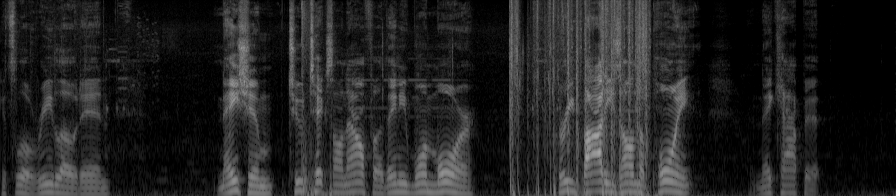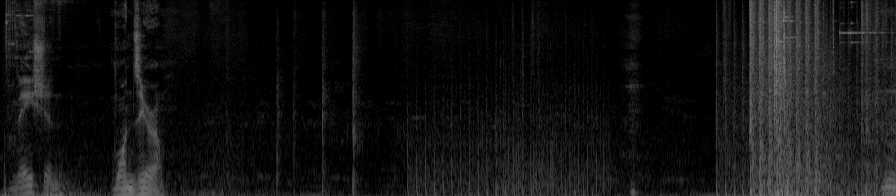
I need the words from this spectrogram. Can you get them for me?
Gets a little reload in. Nation, two ticks on Alpha. They need one more. Three bodies on the point, and they cap it. Nation, 1 0. Hmm.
